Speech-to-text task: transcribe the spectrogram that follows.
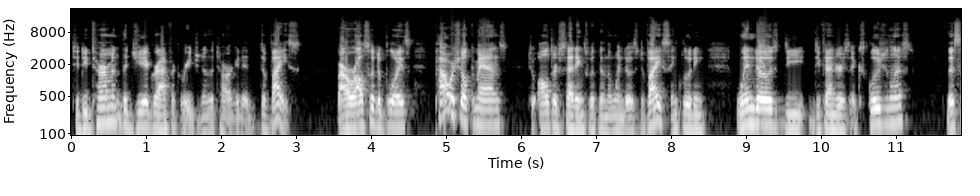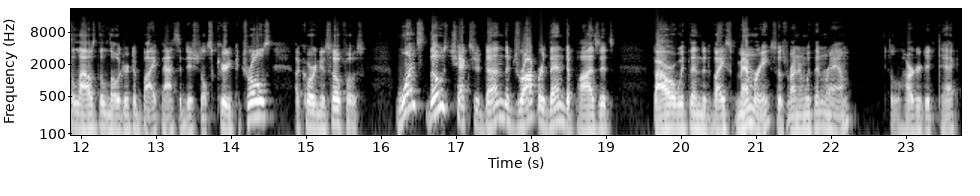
to determine the geographic region of the targeted device. Buer also deploys PowerShell commands to alter settings within the Windows device, including Windows De- Defender's exclusion list. This allows the loader to bypass additional security controls, according to Sophos. Once those checks are done, the dropper then deposits Buer within the device memory, so it's running within RAM, a little harder to detect.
